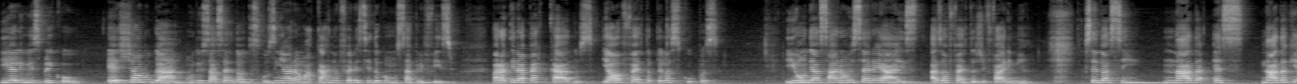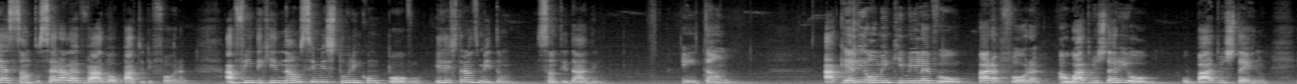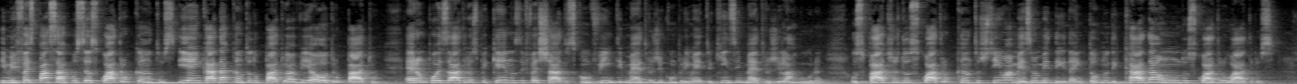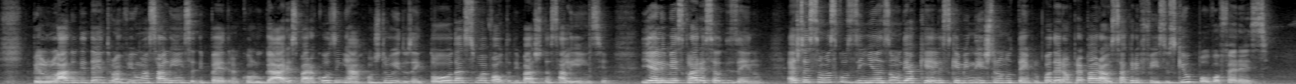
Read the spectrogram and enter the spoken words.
E ele me explicou: Este é o lugar onde os sacerdotes cozinharão a carne oferecida como sacrifício, para tirar pecados e a oferta pelas culpas, e onde assarão os cereais, as ofertas de farinha. Sendo assim, nada é Nada que é santo será levado ao pátio de fora, a fim de que não se misturem com o povo e lhes transmitam santidade. Então, aquele homem que me levou para fora, ao átrio exterior, o pátio externo, e me fez passar por seus quatro cantos, e em cada canto do pátio havia outro pátio, eram, pois, átrios pequenos e fechados, com 20 metros de comprimento e 15 metros de largura. Os pátios dos quatro cantos tinham a mesma medida, em torno de cada um dos quatro átrios. Pelo lado de dentro havia uma saliência de pedra, com lugares para cozinhar, construídos em toda a sua volta debaixo da saliência. E ele me esclareceu, dizendo: Estas são as cozinhas onde aqueles que ministram no templo poderão preparar os sacrifícios que o povo oferece.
